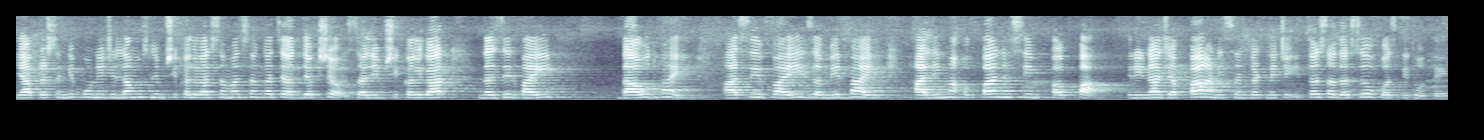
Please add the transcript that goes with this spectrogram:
या प्रसंगी पुणे जिल्हा मुस्लिम शिकलगार समाज संघाचे अध्यक्ष सलीम शिकलगार नझीरभाई दाऊदभाई आसिफभाई जमीरभाई हालिमा अप्पा नसीम अप्पा रीना जप्पा आणि संघटनेचे इतर सदस्य उपस्थित होते.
